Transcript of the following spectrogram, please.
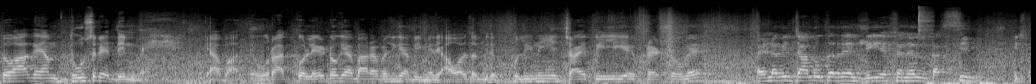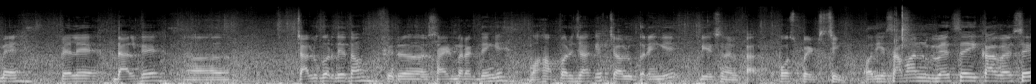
तो आ गए हम दूसरे दिन में। क्या बात है, वो रात को लेट हो गया, बारह बज गया। अभी मेरी आवाज़ अभी तक खुली नहीं है, चाय पी लिए फ्रेश हो गए। एंड अभी चालू कर रहे हैं एल का सिम इसमें पहले डाल के चालू कर देता हूँ फिर साइड में रख देंगे। वहाँ पर जाके चालू करेंगे BSNL का पोस्ट पेड सिम और ये सामान वैसे ही का वैसे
